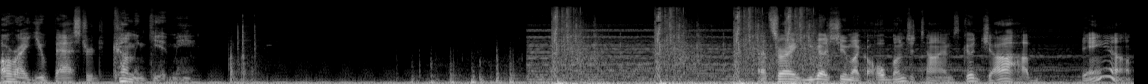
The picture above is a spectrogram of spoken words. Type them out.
Alright, you bastard. Come and get me. That's right, you gotta shoot him like a whole bunch of times. Good job. Damn.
